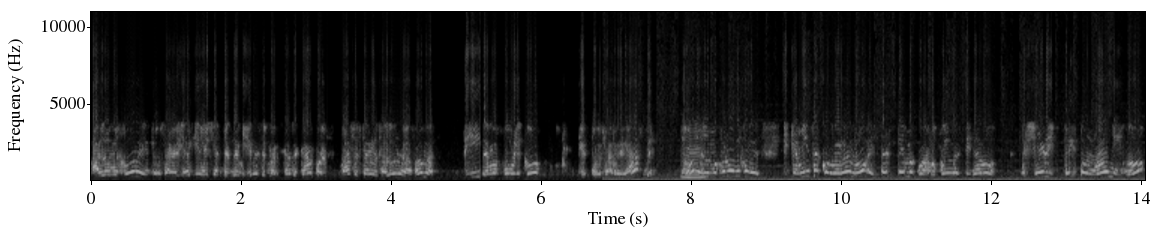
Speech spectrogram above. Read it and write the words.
A lo mejor, o sea, alguien me dice entender, eres el mariscal de campo, vas a estar en el Salón de la Fama. Di tema público que pues la regaste. ¿no? a lo mejor no dijo de, y también se acordará, ¿no? Está el tema cuando fue investigado sheriff Peyton Manning, ¿no?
